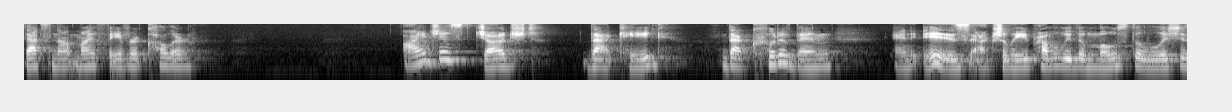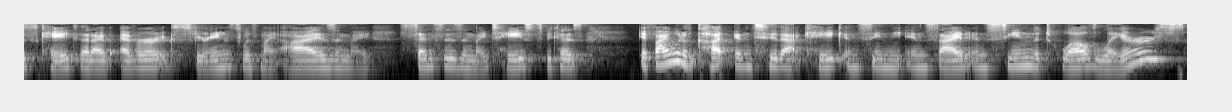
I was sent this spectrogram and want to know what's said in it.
That's not my favorite color. I just judged that cake that could have been and is actually probably the most delicious cake that I've ever experienced with my eyes and my senses and my tastes because if I would have cut into that cake and seen the inside and seen the 12 layers,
